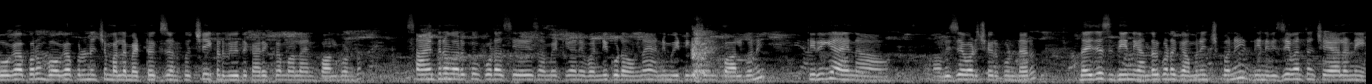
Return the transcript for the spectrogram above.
భోగాపురం భోగాపురం నుంచి మళ్ళీ మెట్రో ఎగ్జామ్కి వచ్చి ఇక్కడ వివిధ కార్యక్రమాలు ఆయన పాల్గొంటాం సాయంత్రం వరకు కూడా సిఐ సమ్మిట్ కానీ ఇవన్నీ కూడా ఉన్నాయి. అన్ని మీటింగ్స్ పాల్గొని తిరిగి ఆయన విజయవాడ చేరుకుంటారు. దయచేసి దీన్ని అందరూ కూడా గమనించుకొని దీన్ని విజయవంతం చేయాలని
